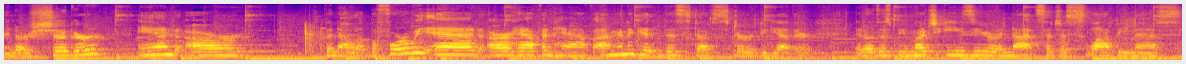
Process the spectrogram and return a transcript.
And our sugar and our vanilla. Before we add our half and half, I'm gonna get this stuff stirred together. It'll just be much easier and not such a sloppy mess.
